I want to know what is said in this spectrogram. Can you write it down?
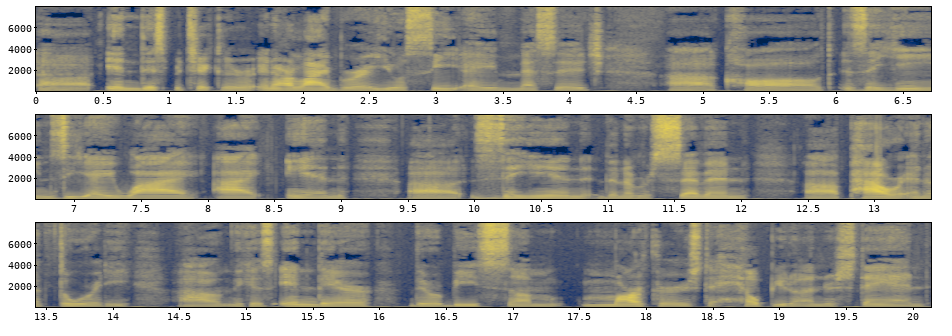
uh, in this particular, in our library, you'll see a message uh, called Zayin, Z A Y I N, uh, Zayin, the number seven, uh, power and authority. Um, because in there, there will be some markers to help you to understand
